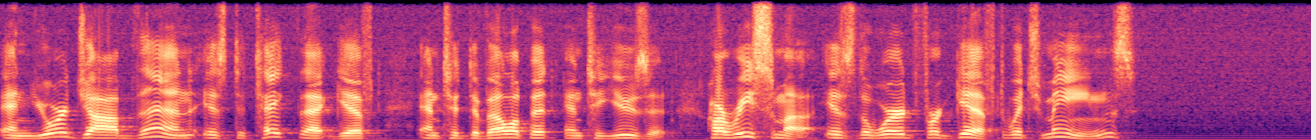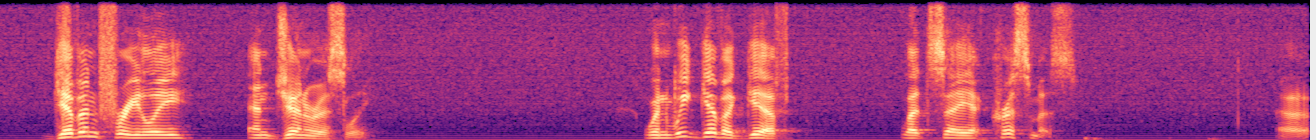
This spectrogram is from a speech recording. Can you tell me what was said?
and your job then is to take that gift and to develop it and to use it. Harisma is the word for gift, which means given freely and generously. When we give a gift, let's say at Christmas, uh,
